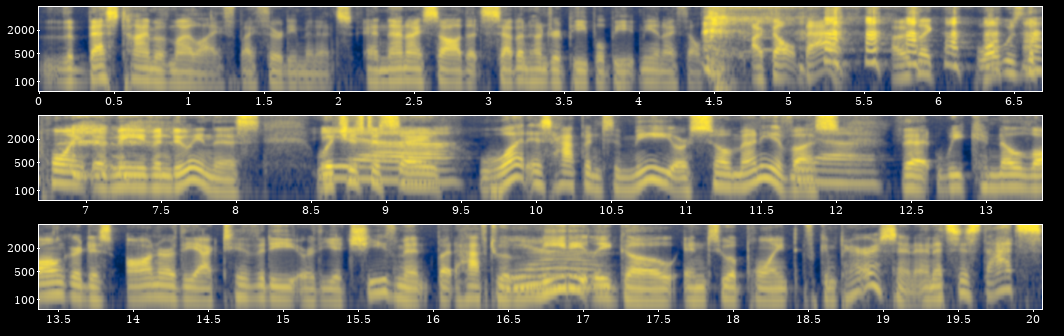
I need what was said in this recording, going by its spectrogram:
the best time of my life by 30 minutes and then i saw that 700 people beat me and i felt i felt bad i was like what was the point of me even doing this which yeah. is to say what has happened to me or so many of us yeah. that we can no longer just honor the activity or the achievement but have to yeah. immediately go into a point of comparison and it's just that's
